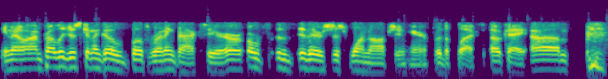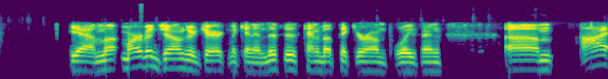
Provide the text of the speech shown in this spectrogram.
You know, I'm probably just going to go both running backs here, or, or there's just one option here for the flex. Okay. Um, yeah, M- Marvin Jones or Jerick McKinnon. This is kind of a pick your own poison. Um, I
